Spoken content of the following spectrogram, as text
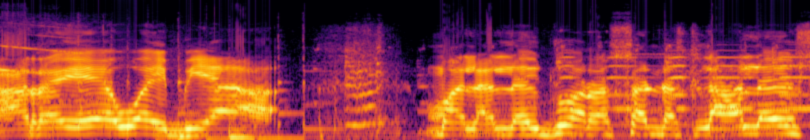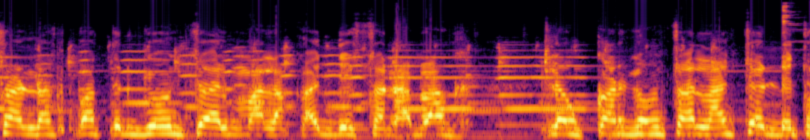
अरे ये वैबिया मला लय जोरात संडास लागलाय. संडास पात्र घेऊन चल. मला काय दिसना बघ. लवकर घेऊन चल आणि चड्डीत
